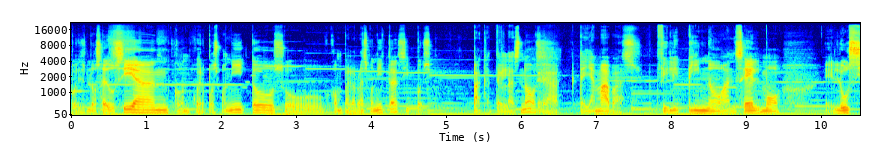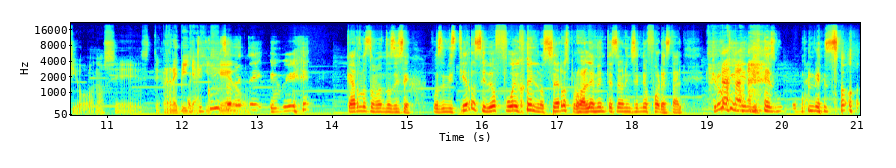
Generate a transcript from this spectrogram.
pues los seducían con cuerpos bonitos o con palabras bonitas y pues pácatelas, ¿no? O sea, te llamabas Filipino, Anselmo, eh, Lucio, no sé, este, Aquí Carlos Tomás nos dice, pues en mis tierras se vio fuego en los cerros, probablemente sea un incendio forestal. Creo que hoy en día es muy común eso.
